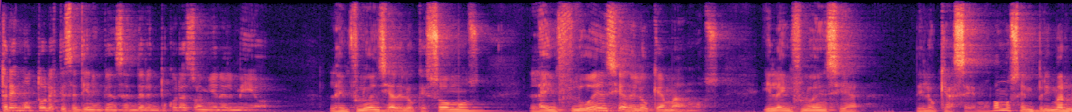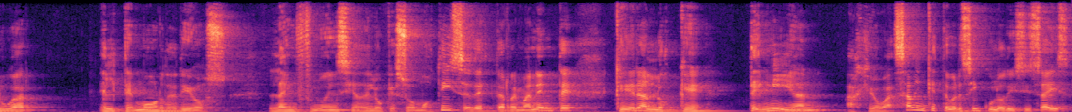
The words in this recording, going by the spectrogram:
Tres motores que se tienen que encender en tu corazón y en el mío. La influencia de lo que somos, la influencia de lo que amamos y la influencia de lo que hacemos. Vamos en primer lugar, el temor de Dios la influencia de lo que somos. Dice de este remanente que eran los que temían a Jehová. ¿Saben que este versículo 16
